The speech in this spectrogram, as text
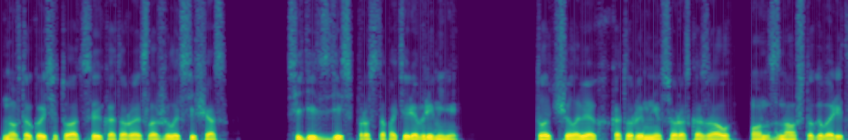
Но в такой ситуации, которая сложилась сейчас, сидеть здесь просто потеря времени. Тот человек, который мне все рассказал, он знал, что говорит.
